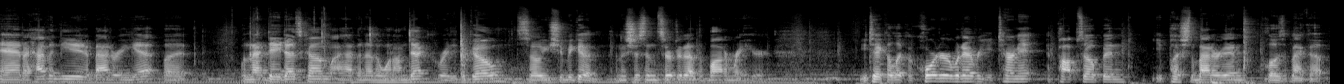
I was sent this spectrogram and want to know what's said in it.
And I haven't needed a battery yet, but when that day does come, I have another one on deck ready to go, so you should be good. And it's just inserted at the bottom right here. You take a like a quarter or whatever, you turn it, it pops open, you push the battery in, close it back up.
